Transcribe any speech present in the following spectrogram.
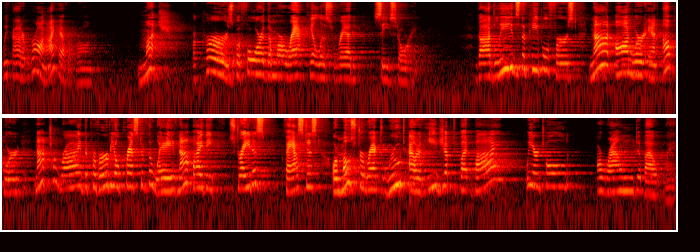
we've got it wrong. I have it wrong. Much occurs before the miraculous Red Sea story. God leads the people first, not onward and upward, not to ride the proverbial crest of the wave, not by the straightest, fastest, or most direct route out of Egypt, but by, we are told, a roundabout way.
